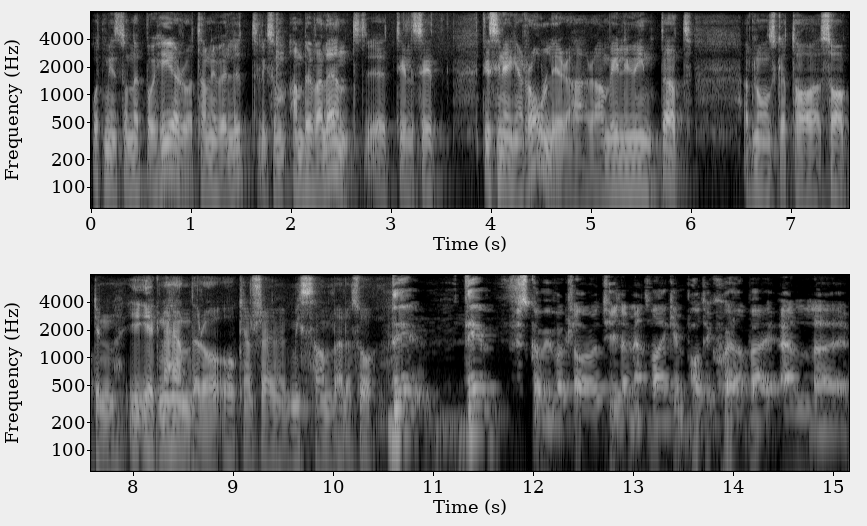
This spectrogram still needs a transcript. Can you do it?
åtminstone på Hero att han är väldigt liksom, ambivalent eh, till, sitt, till sin egen roll i det här. Han vill ju inte att, att någon ska ta saken i egna händer och, och kanske misshandla eller så. Det, det ska vi vara klara och tydliga med att varken Patrik Sjöberg eller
